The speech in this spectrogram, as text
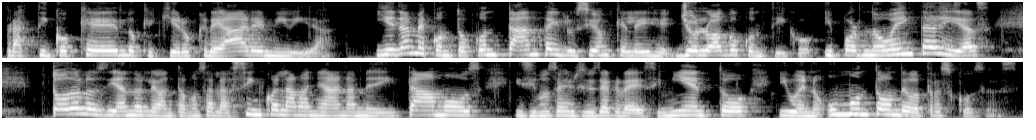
practico qué es lo que quiero crear en mi vida. Y ella me contó con tanta ilusión que le dije, yo lo hago contigo. Y por 90 días todos los días nos levantamos a las 5 de la mañana, meditamos, hicimos ejercicios de agradecimiento y bueno, un montón de otras cosas.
